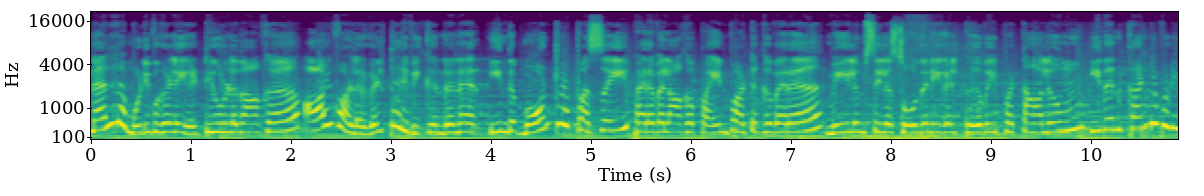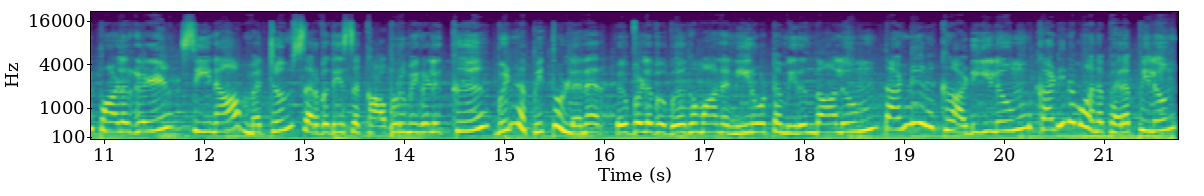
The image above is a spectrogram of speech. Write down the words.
நல்ல முடிவுகளை எட்டியுள்ளதாக ஆய்வாளர்கள் தெரிவிக்கின்றனர். இந்த போன்டூ பசை பரவலாக பயன்பாட்டுக்கு வர மேலும் சில சோதனைகள் தேவைப்பட்டாலும் இதன் கண்டுபிடிப்பாளர்கள் சீனா மற்றும் சர்வதேச காப்புரிமைகளுக்கு விண்ணப்பித்துள்ளனர். எவ்வளவு வேகமான நீரோட்டம் இருந்தாலும் தண்ணீருக்கு அடியிலும் கடினமான பரப்பிலும்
